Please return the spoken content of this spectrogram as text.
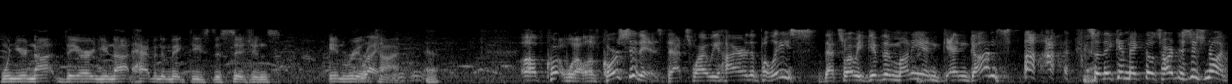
when you're not there and you're not having to make these decisions in real Right. time. Of course, well, of course it is. That's why we hire the police. That's why we give them money and, and guns, so they can make those hard decisions. No, I'm,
